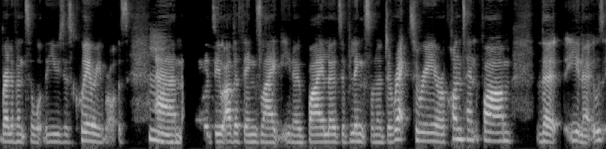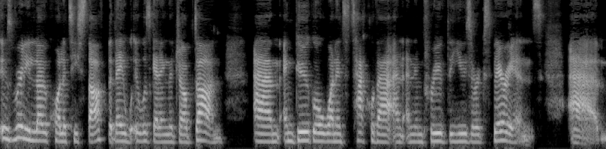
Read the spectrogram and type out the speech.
relevant to what the user's query was. Hmm. Um, would do other things like you know buy loads of links on a directory or a content farm that you know it was it was really low quality stuff but they it was getting the job done um, and Google wanted to tackle that and, and improve the user experience, um,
